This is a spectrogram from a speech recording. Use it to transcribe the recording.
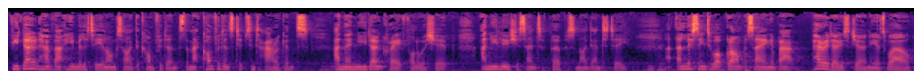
If you don't have that humility alongside the confidence, then that confidence tips into arrogance and then you don't create followership and you lose your sense of purpose and identity. Mm-hmm. And listening to what Grant was saying about Peridot's journey as well,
